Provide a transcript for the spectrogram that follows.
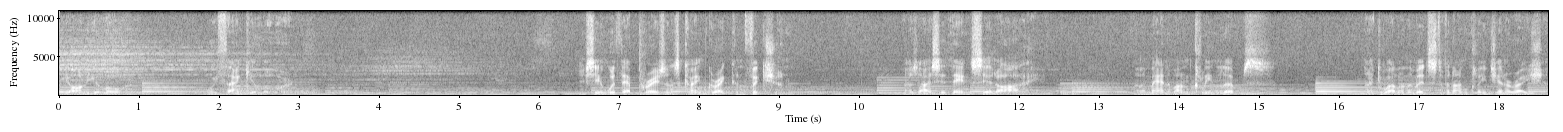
We honor you, Lord. We thank you, Lord. See, with that presence came great conviction. As I said, then said I, I'm a man of unclean lips. I dwell in the midst of an unclean generation.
